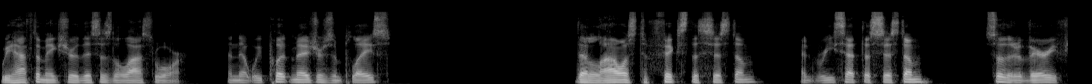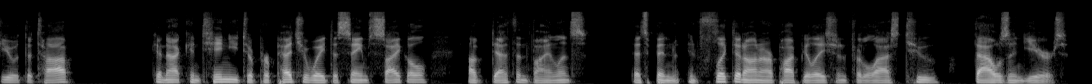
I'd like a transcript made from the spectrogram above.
we have to make sure this is the last war and that we put measures in place that allow us to fix the system and reset the system so that a very few at the top cannot continue to perpetuate the same cycle of death and violence that's been inflicted on our population for the last 2,000 years.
